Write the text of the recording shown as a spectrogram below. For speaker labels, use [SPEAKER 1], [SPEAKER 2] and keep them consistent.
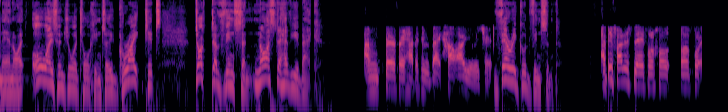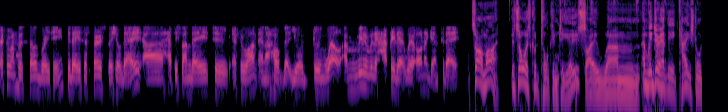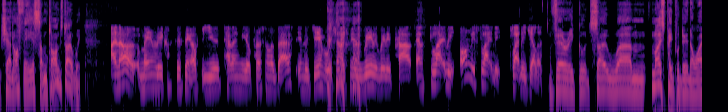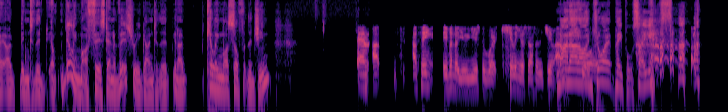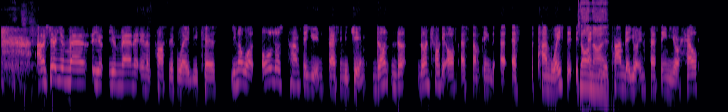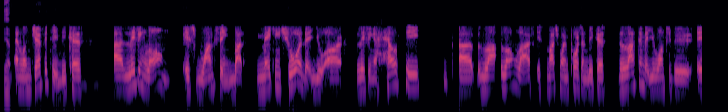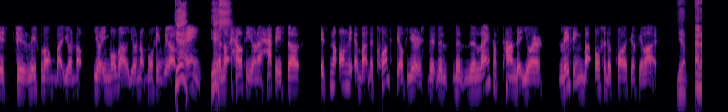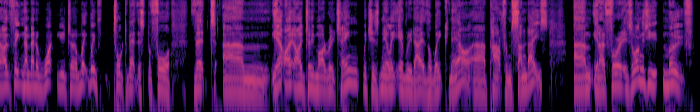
[SPEAKER 1] man I always enjoy talking to. Great tips. Dr. Vincent, nice to have you back.
[SPEAKER 2] I'm very, very happy to be back. How are you, Richard?
[SPEAKER 1] Very good, Vincent.
[SPEAKER 2] Happy Father's Day for whole, uh, for everyone who's celebrating. Today is a very special day. Uh, happy Sunday to everyone, and I hope that you're doing well. I'm really, really happy that we're on again today.
[SPEAKER 1] So am I. It's always good talking to you. So, um, and we do have the occasional chat off air sometimes, don't we?
[SPEAKER 2] I know, mainly consisting of you telling me your personal best in the gym, which makes me really, really proud and slightly, only slightly, slightly jealous.
[SPEAKER 1] Very good. So um, most people do know I, have been to the uh, nearly my first anniversary going to the, you know, killing myself at the gym.
[SPEAKER 2] And I, I think even though you use the word killing yourself at the gym,
[SPEAKER 1] no, I'm no, no, I enjoy it, people. So yes.
[SPEAKER 2] I'm sure you meant you you meant it in a positive way because you know what? All those times that you invest in the gym, don't don't don't chalk it off as something uh, as time wasted. It's
[SPEAKER 1] no,
[SPEAKER 2] actually
[SPEAKER 1] no.
[SPEAKER 2] the time that you're investing in your health
[SPEAKER 1] yep.
[SPEAKER 2] and longevity because uh, living long is one thing, but making sure that you are living a healthy, uh, lo- long life is much more important because the last thing that you want to do is to live long, but you're not you're immobile, you're not moving without
[SPEAKER 1] yeah.
[SPEAKER 2] pain,
[SPEAKER 1] yes.
[SPEAKER 2] you're not healthy, you're not happy. So it's not only about the quantity of years, the, the, the, the length of time that you are living, but also the quality of your life.
[SPEAKER 1] Yeah, and I think no matter what you do, and we, have talked about this before, that um, yeah, I, I, do my routine, which is nearly every day of the week now, uh, apart from Sundays. Um, you know, for it, as long as you move,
